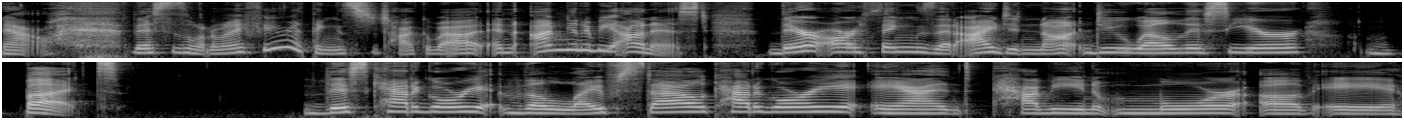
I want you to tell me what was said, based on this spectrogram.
Now, this is one of my favorite things to talk about, and I'm going to be honest. There are things that I did not do well this year, but this category, the lifestyle category, and having more of a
